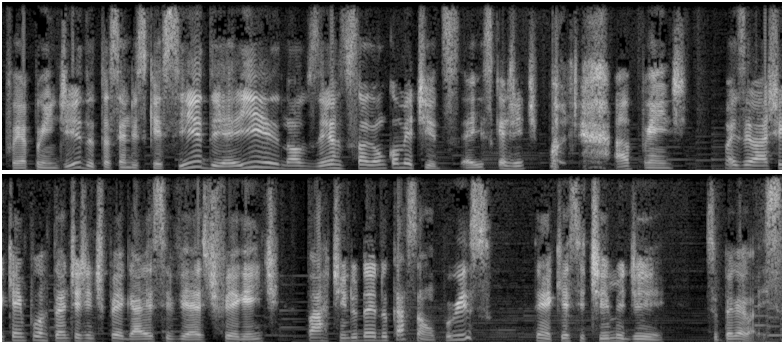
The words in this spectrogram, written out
foi aprendido tá sendo esquecido e aí novos erros serão cometidos. É isso que a gente aprende. Mas eu acho que é importante a gente pegar esse viés diferente partindo da educação. Por isso, tem aqui esse time de super-heróis.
